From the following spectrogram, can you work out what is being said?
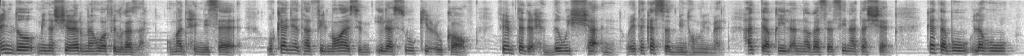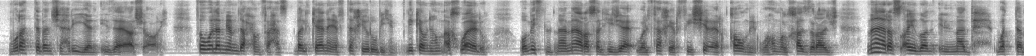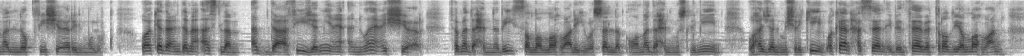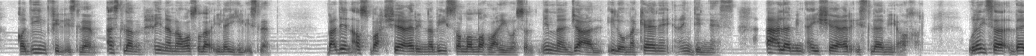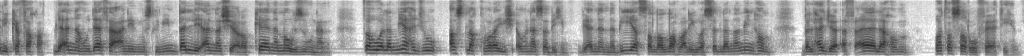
عنده من الشعر ما هو في الغزل. ومدح النساء وكان يذهب في المواسم إلى سوق عكاظ فيمتدح ذوي الشأن ويتكسب منهم المال حتى قيل أن غساسنة الشام كتبوا له مرتبا شهريا إزاء أشعاره فهو لم يمدحهم فحسب بل كان يفتخر بهم لكونهم أخواله ومثل ما مارس الهجاء والفخر في شعر قومه وهم الخزرج مارس أيضا المدح والتملق في شعر الملوك. وهكذا عندما أسلم أبدع في جميع أنواع الشعر. فمدح النبي صلى الله عليه وسلم ومدح المسلمين وهجى المشركين. وكان حسان بن ثابت رضي الله عنه قديم في الإسلام. أسلم حينما وصل إليه الإسلام. بعدين أصبح شاعر النبي صلى الله عليه وسلم. مما جعل له مكانة عند الناس. أعلى من أي شاعر إسلامي آخر. وليس ذلك فقط لأنه دافع عن المسلمين. بل لأن شعره كان موزونا. فهو لم يهجو أصل قريش أو نسبهم لأن النبي صلى الله عليه وسلم منهم بل هجأ أفعالهم وتصرفاتهم.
